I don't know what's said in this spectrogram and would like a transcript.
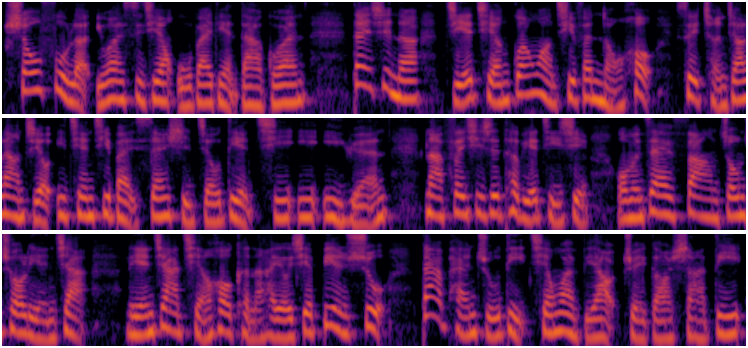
收复了一万四千五百点大关。但是呢，节前观望气氛浓厚，所以成交量只有一千七百三十九点七一亿元。那分析师特别提醒，我们在放中秋连假，连假前后可能还有一些变数，大盘筑底，千万不要追高杀低。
